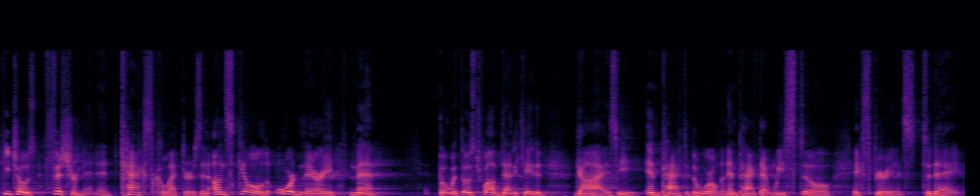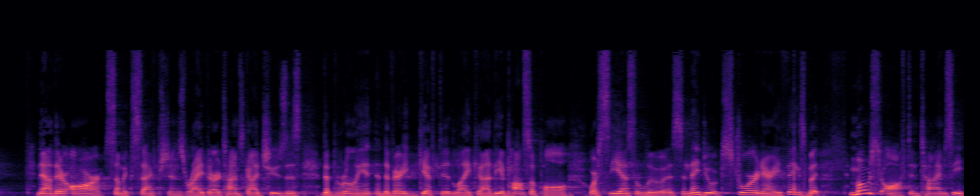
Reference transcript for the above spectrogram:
he chose fishermen and tax collectors and unskilled, ordinary men. But with those 12 dedicated guys, he impacted the world, an impact that we still experience today. Now, there are some exceptions, right? There are times God chooses the brilliant and the very gifted, like uh, the Apostle Paul or C.S. Lewis, and they do extraordinary things. But most oftentimes, he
